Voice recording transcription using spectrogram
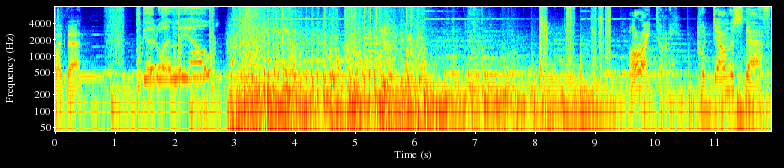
Like that? Good one, Leo. All right, Donnie. Put down the staff,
